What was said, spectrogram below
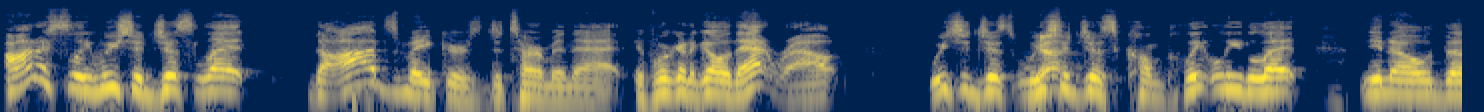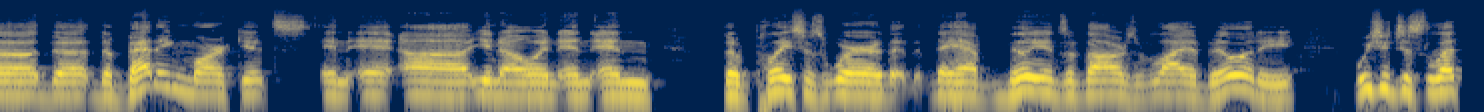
Honestly, we should just let the odds makers determine that. If we're going to go that route, we should just we yeah. should just completely let you know the the the betting markets and uh you know and and and the places where they have millions of dollars of liability. We should just let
